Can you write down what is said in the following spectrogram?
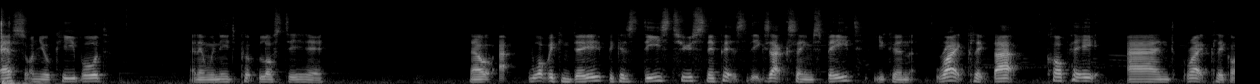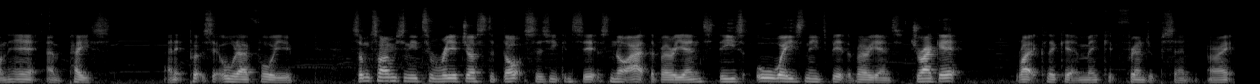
S on your keyboard, and then we need to put velocity here. Now, uh, what we can do, because these two snippets are the exact same speed, you can right click that, copy, and right click on here and paste. And it puts it all there for you. Sometimes you need to readjust the dots. As you can see, it's not at the very end. These always need to be at the very end. Drag it, right click it, and make it 300%. Alright.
